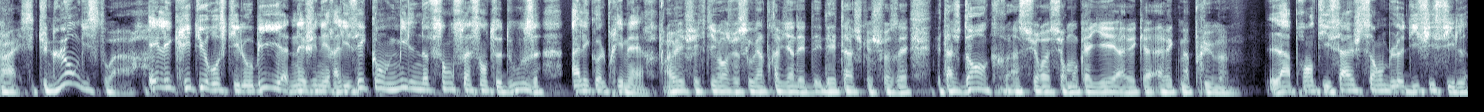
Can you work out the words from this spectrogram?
Ouais, c'est une longue histoire. Et l'écriture au stylo bille n'est généralisée qu'en 1972 à l'école primaire. Ah oui, effectivement, je me souviens très bien des, des- des tâches que je faisais, des tâches d'encre hein, sur, sur mon cahier avec, avec ma plume. L'apprentissage semble difficile.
